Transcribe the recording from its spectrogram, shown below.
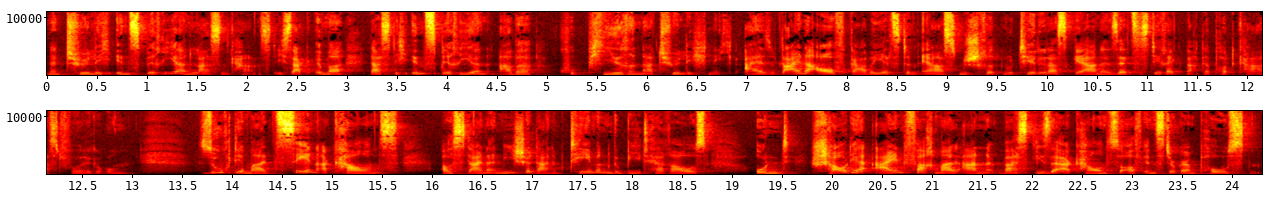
natürlich inspirieren lassen kannst. Ich sage immer, lass dich inspirieren, aber kopiere natürlich nicht. Also deine Aufgabe jetzt im ersten Schritt, notiere dir das gerne, setze es direkt nach der Podcast-Folge um. Such dir mal zehn Accounts aus deiner Nische, deinem Themengebiet heraus und schau dir einfach mal an, was diese Accounts so auf Instagram posten.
